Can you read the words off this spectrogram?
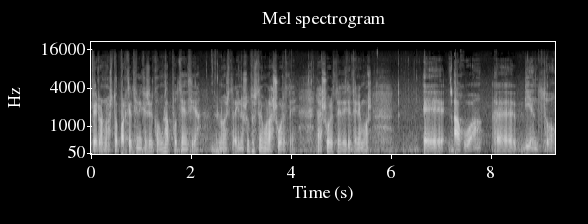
pero nuestro parque tiene que ser con una potencia nuestra y nosotros tenemos la suerte, la suerte de que tenemos agua, viento,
